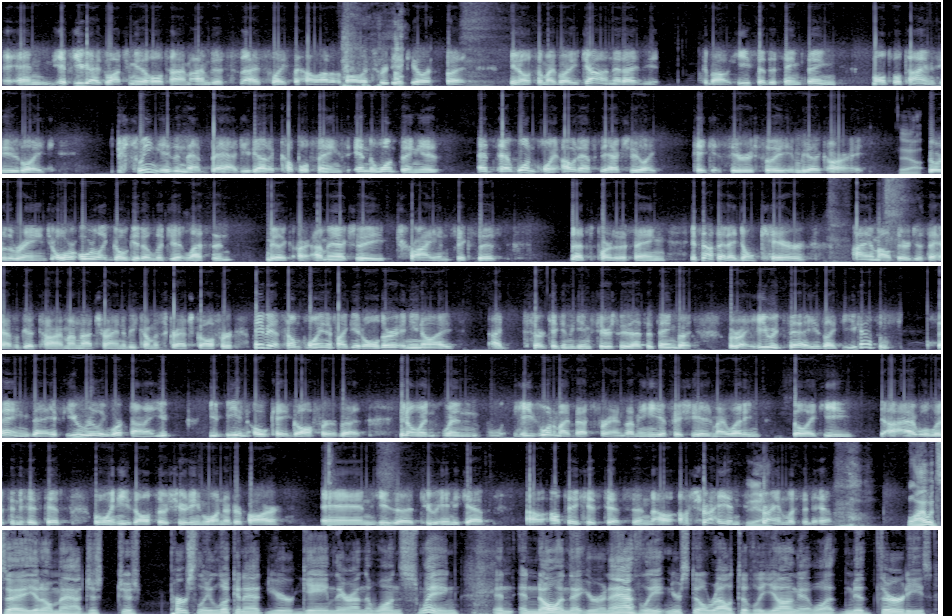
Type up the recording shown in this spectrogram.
and if you guys watch me the whole time, I'm just I slice the hell out of the ball. It's ridiculous. but you know, so my buddy John that I talked about, he said the same thing multiple times. He's like, your swing isn't that bad. You got a couple things, and the one thing is, at at one point, I would have to actually like take it seriously and be like, all right, Yeah. go to the range, or or like go get a legit lesson. And Be like, all right, I'm gonna actually try and fix this. That's part of the thing. It's not that I don't care. I am out there just to have a good time. I'm not trying to become a scratch golfer. Maybe at some point, if I get older and you know I I start taking the game seriously, that's the thing. But but right, he would say he's like, you got some things that if you really worked on it, you you'd be an okay golfer. But you know, when when he's one of my best friends. I mean, he officiated my wedding, so like he, I will listen to his tips. But when he's also shooting one under par and he's a two handicap, I'll, I'll take his tips and I'll, I'll try and Yeah. try and listen to him. Well, I would say, you know, Matt, just just personally looking at your game there on the one swing and and knowing that you're an athlete and you're still relatively young at what mid 30s.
